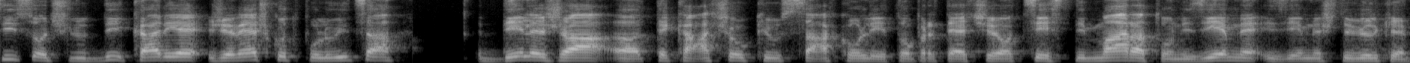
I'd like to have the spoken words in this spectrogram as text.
tisoč ljudi, kar je že več kot polovica deleža uh, tekačev, ki vsako leto pretečejo cestni maraton, izjemne, izjemne številke.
